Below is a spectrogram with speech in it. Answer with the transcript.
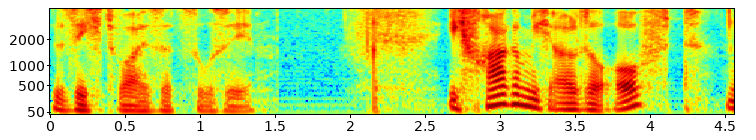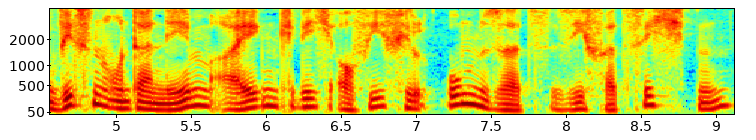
Sichtweise zu sehen. Ich frage mich also oft, wissen Unternehmen eigentlich, auf wie viel Umsatz sie verzichten,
